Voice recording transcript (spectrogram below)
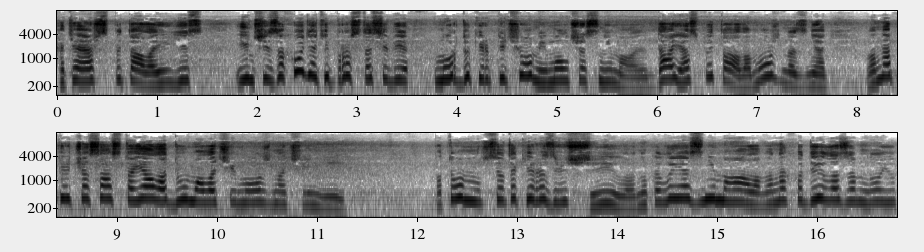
Хоча я ж спитала, є інші заходять і просто собі морду кирпичом і молча знімають. Да, я спитала, можна зняти. Вона півчаса стояла, думала, чи можна, чи ні. Потім все-таки розрішила. Ну, коли я знімала, вона ходила за мною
